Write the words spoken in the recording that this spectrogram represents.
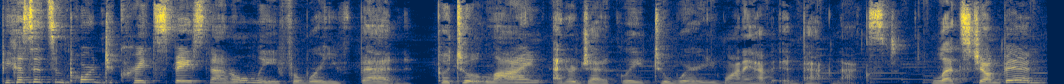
Because it's important to create space not only for where you've been, but to align energetically to where you want to have impact next. Let's jump in.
